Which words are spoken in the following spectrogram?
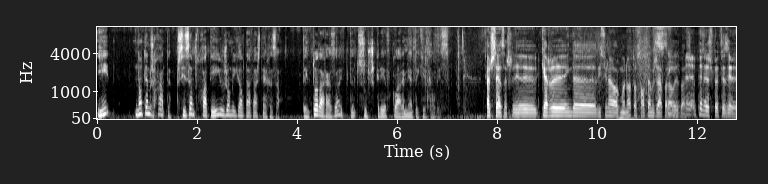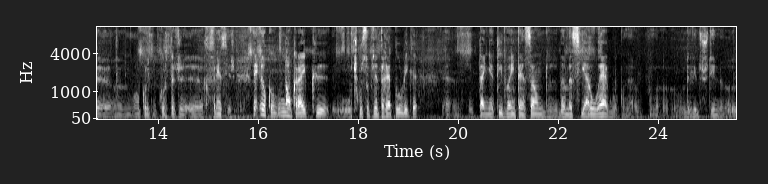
E não temos rota, precisamos de rota. E aí o João Miguel Tavares tem razão. Tem toda a razão e, portanto, subscrevo claramente aquilo que ele disse. Carlos César, eh, quer ainda adicionar alguma nota ou saltamos já para Sim, a lei de baixo? Apenas para fazer uh, curtas uh, referências. Bem, eu não creio que o discurso do Presidente da República tenha tido a intenção de, de amaciar o ego, como o David Justino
